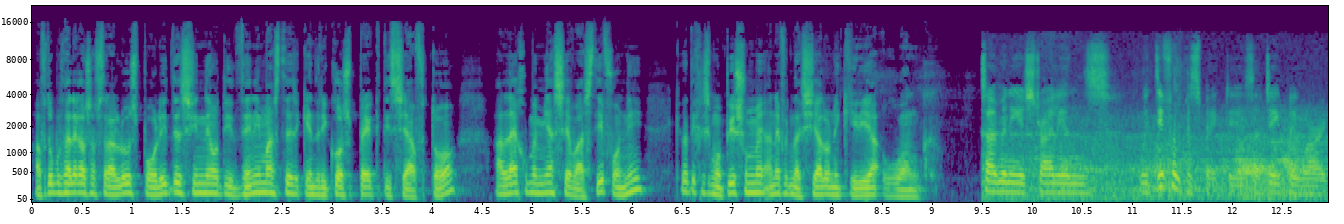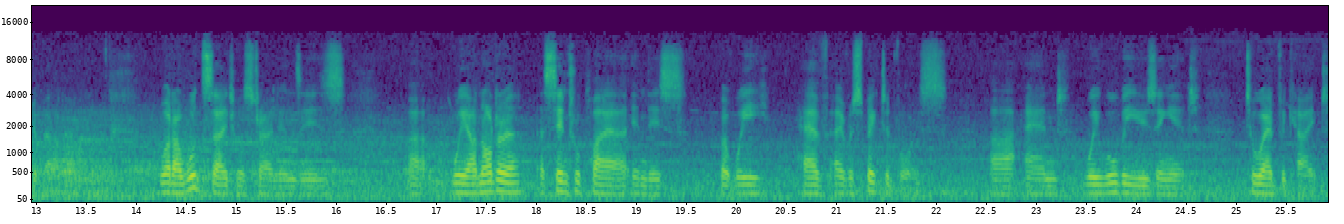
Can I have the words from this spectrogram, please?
Αυτό που θα έλεγα στους Αυστραλούς πολίτες είναι ότι δεν είμαστε κεντρικός παίκτης σε αυτό, αλλά έχουμε μια σεβαστή φωνή και θα τη χρησιμοποιήσουμε, ανέφερε μεταξύ άλλων η κυρία Wong. So many Australians with different perspectives are deeply worried about it. What I would say to Australians is uh, we are not a, a central player in this, but we have a respected voice uh, and we will be using it to advocate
